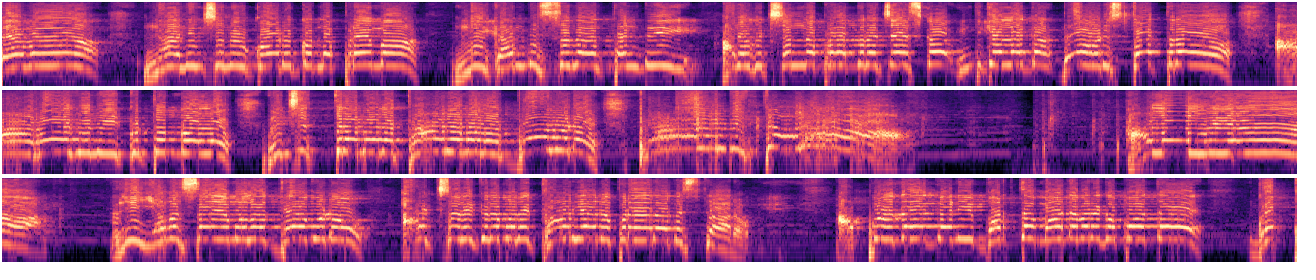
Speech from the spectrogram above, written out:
దేవా నా నుంచి నువ్వు కోరుకున్న ప్రేమ నీకు అందిస్తున్నా తండ్రి అని ఒక చిన్న ప్రార్థన చేసుకో ఇంటికెళ్ళాక దేవుడి స్తోత్రం. ఆ రోజు నీ కుటుంబంలో విచిత్రమైన కార్యములు దేవుడు ప్రారంభిస్తాడు? నీ వ్యవసాయములో దేవుడు ఆశ్చర్యకరమైన కార్యాలు ప్రారంభిస్తారు. అప్పుడు దాకా నీ భర్త మాట వినకపోతే గొప్ప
